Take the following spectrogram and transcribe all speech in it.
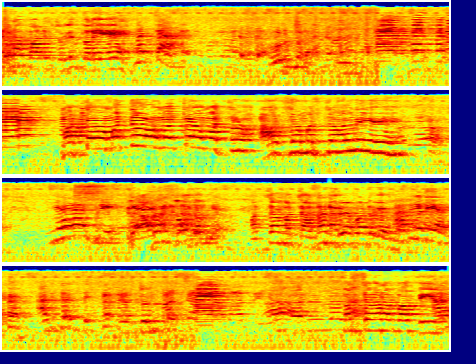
என்ன பாட்டு சொல்லி தொலையே. மச்சான். மச்சான் மச்சான் மச்சான் மச்சான் ஆசை மச்சானே. மச்சான் மச்சான் நிறைய பாட்டு இருக்காது அது கிடையாது. மச்சான பாத்தீங்கன்னா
